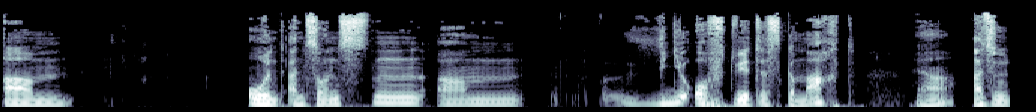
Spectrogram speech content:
Ähm, und ansonsten, ähm, wie oft wird es gemacht? Ja, also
